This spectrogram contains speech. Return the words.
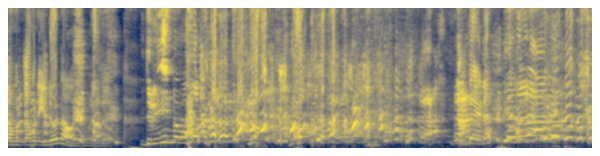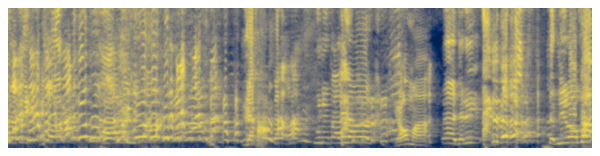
Lamun lamun Indo naon? Lamun Indo. jadi Indo goblok. Ente ya. Ya benar. Jakarta lah. Mun Itali naon? Roma. Nah, jadi jadi Roma.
